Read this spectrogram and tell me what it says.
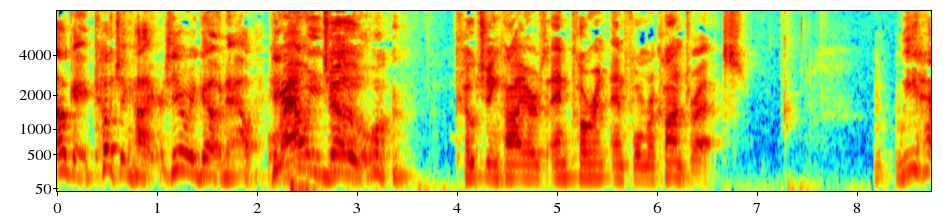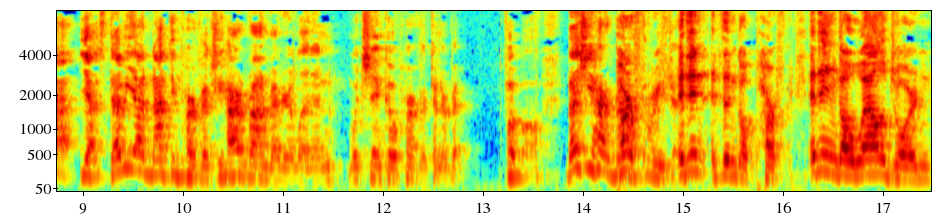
Okay, coaching hires. Here we go now. Here Round we two. go. Coaching hires and current and former contracts. We have yes, Debbie had not do perfect. She hired Ron Vanderlinden, which didn't go perfect under ba- football. Then she hired Perfect. It didn't. It didn't go perfect. It didn't go well, Jordan.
